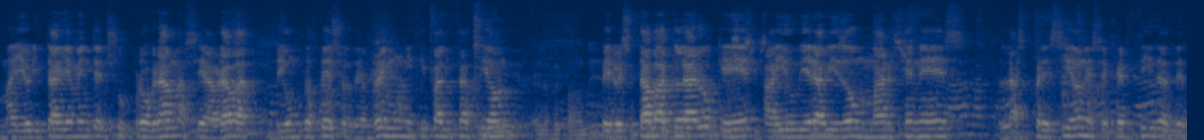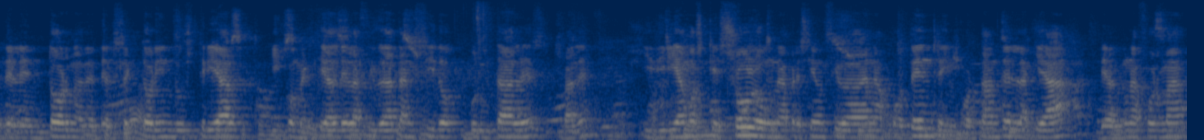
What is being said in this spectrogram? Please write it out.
mayoritariamente en sus programas se hablaba de un proceso de remunicipalización, pero estaba claro que ahí hubiera habido márgenes, las presiones ejercidas desde el entorno, desde el sector industrial y comercial de la ciudad han sido brutales, ¿vale? Y diríamos que solo una presión ciudadana potente, e importante, es la que ha de alguna forma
